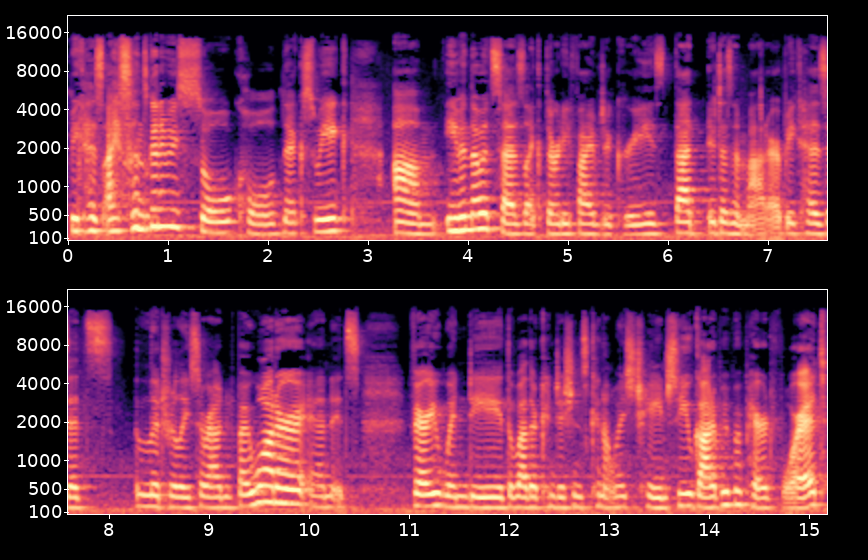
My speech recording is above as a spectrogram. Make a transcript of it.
because Iceland's gonna be so cold next week. Um, even though it says like 35 degrees, that it doesn't matter because it's literally surrounded by water and it's very windy. The weather conditions can always change, so you gotta be prepared for it.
